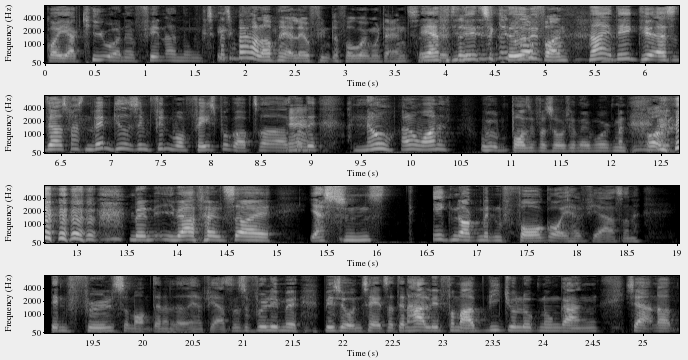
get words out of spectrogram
går i arkiverne og finder nogle ting. Man skal bare holde op med at lave film, der foregår i moderne tid. Ja, fordi det, er så kedeligt. Det er fun. Nej, det er ikke, altså det er også bare sådan, hvem gider se en film, hvor Facebook optræder og sådan Ja. Det, no, I don't want it. Uh, Bortset fra social network, men, men i hvert fald så, øh, jeg synes ikke nok med den foregår i 70'erne. Den føles som om, den er lavet i 70'erne. Selvfølgelig med visse undtagelser. Den har lidt for meget videolook nogle gange. Især når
